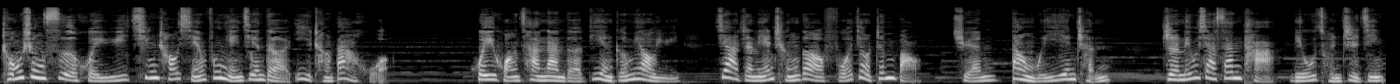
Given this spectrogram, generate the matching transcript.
崇圣寺毁于清朝咸丰年间的一场大火，辉煌灿烂的殿阁庙宇、价值连城的佛教珍宝全荡为烟尘，只留下三塔留存至今。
